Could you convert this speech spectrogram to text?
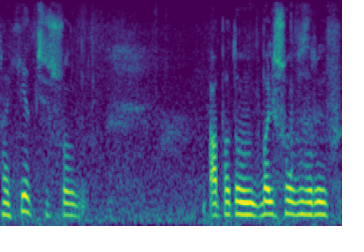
шахет чи что. А потом большой взрыв.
